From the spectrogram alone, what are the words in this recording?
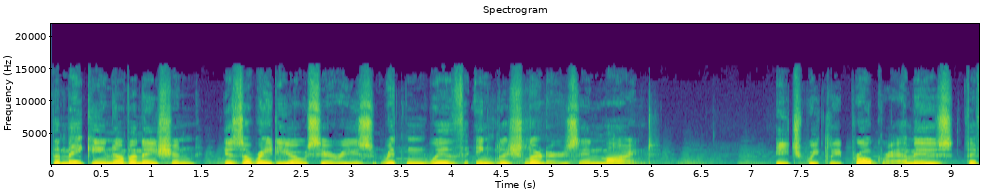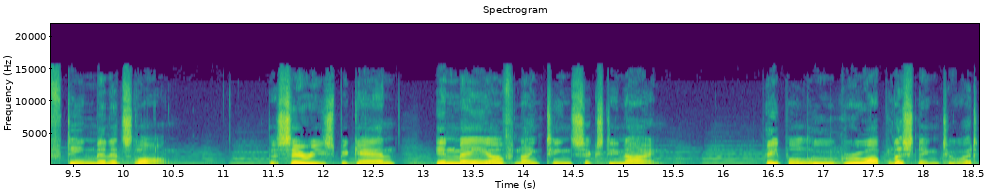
The Making of a Nation is a radio series written with English learners in mind. Each weekly program is 15 minutes long. The series began in May of 1969. People who grew up listening to it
